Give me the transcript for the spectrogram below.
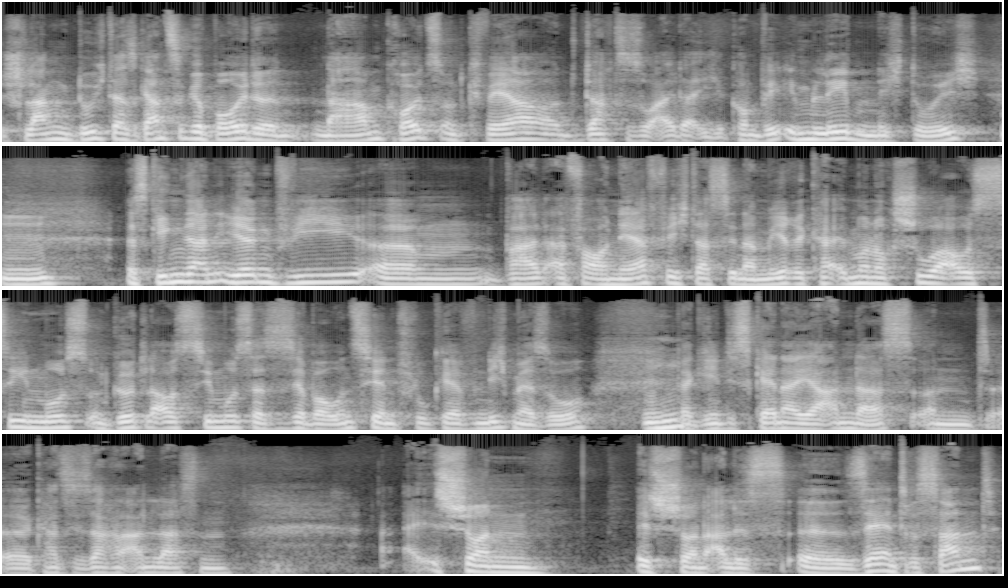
Schlangen durch das ganze Gebäude nahm, kreuz und quer und dachte so, Alter, hier kommen wir im Leben nicht durch. Mhm. Es ging dann irgendwie, ähm, war halt einfach auch nervig, dass in Amerika immer noch Schuhe ausziehen muss und Gürtel ausziehen muss. Das ist ja bei uns hier in Flughäfen nicht mehr so. Mhm. Da gehen die Scanner ja anders und äh, kannst die Sachen anlassen. Ist schon, ist schon alles äh, sehr interessant.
